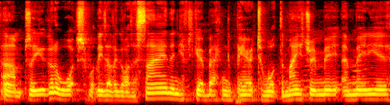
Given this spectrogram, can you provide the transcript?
Um, so you've got to watch what these other guys are saying. Then you have to go back and compare it to what the mainstream me- uh, media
